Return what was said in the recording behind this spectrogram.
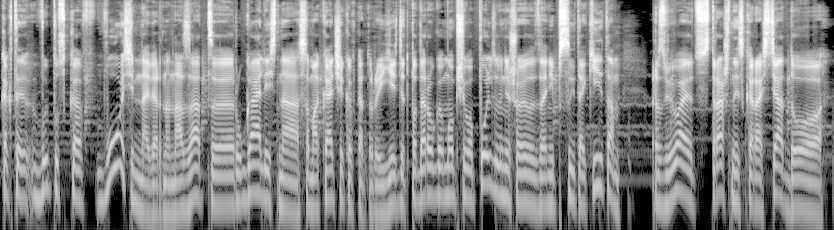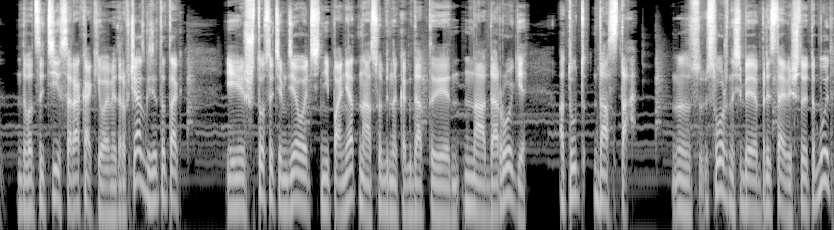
как-то выпусков 8, наверное, назад э, ругались на самокатчиков, которые ездят по дорогам общего пользования, что они псы такие там, развивают страшные скоростя до 20-40 км в час, где-то так. И что с этим делать непонятно, особенно когда ты на дороге, а тут до 100. С- Сложно себе представить, что это будет.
